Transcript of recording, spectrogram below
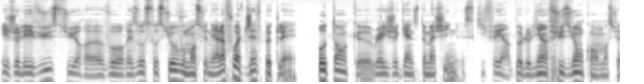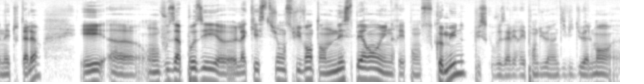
et je l'ai vu sur euh, vos réseaux sociaux, vous mentionnez à la fois Jeff Buckley autant que Rage Against the Machine, ce qui fait un peu le lien fusion qu'on mentionnait tout à l'heure. Et euh, on vous a posé la question suivante en espérant une réponse commune, puisque vous avez répondu individuellement euh,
